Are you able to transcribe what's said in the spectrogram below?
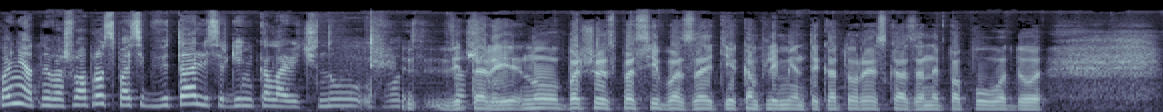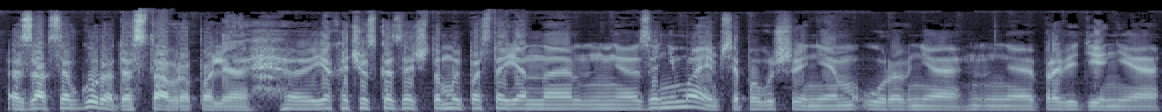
Понятный ваш вопрос. Спасибо, Виталий. Сергей Николаевич, ну вот... Виталий, прошу. ну большое спасибо за те комплименты, которые сказаны по поводу ЗАГСов города Ставрополя. Э, я хочу сказать, что мы постоянно занимаемся повышением уровня проведения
